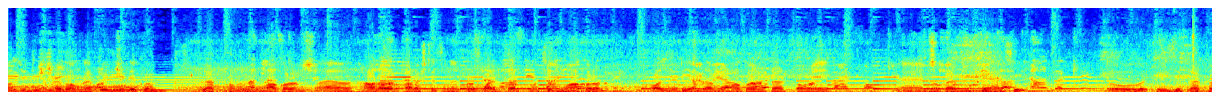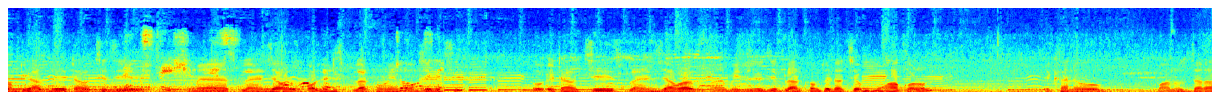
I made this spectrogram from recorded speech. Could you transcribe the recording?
অলরেডি আমরা গঙ্গা পেরিয়ে দেখুন প্ল্যাটফর্ম মহাকরণ হাওড়া হাওড়া স্টেশনের পর পরের প্ল্যাটফর্ম হচ্ছে মহাকরণ। অলরেডি আমরা মহাকরণ প্ল্যাটফর্মে ঢোকার মুখে আছি। তো এই যে প্ল্যাটফর্মটি আসবে এটা হচ্ছে যে স্প্ল্যানেট যাওয়ার অলরেডি প্ল্যাটফর্মে পৌঁছে গেছি। তো এটা হচ্ছে স্প্ল্যানেট যাওয়ার মিডিলের যে প্ল্যাটফর্ম সেটা হচ্ছে মহাকরণ। এখানেও মানুষ যারা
